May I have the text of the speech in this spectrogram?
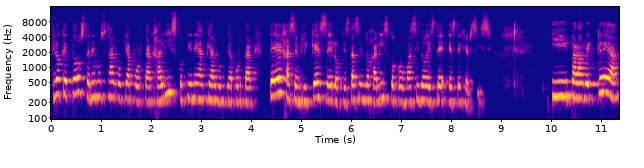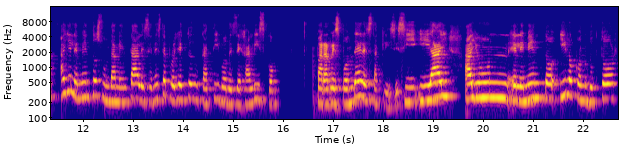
Creo que todos tenemos algo que aportar. Jalisco tiene aquí algo que aportar. Texas enriquece lo que está haciendo Jalisco, como ha sido este, este ejercicio. Y para Recrea hay elementos fundamentales en este proyecto educativo desde Jalisco para responder a esta crisis. Y, y hay, hay un elemento, hilo conductor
